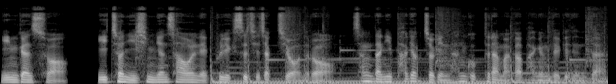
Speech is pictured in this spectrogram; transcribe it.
인간 수업 2020년 4월 넷플릭스 제작 지원으로 상당히 파격적인 한국 드라마가 방영되게 된다.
